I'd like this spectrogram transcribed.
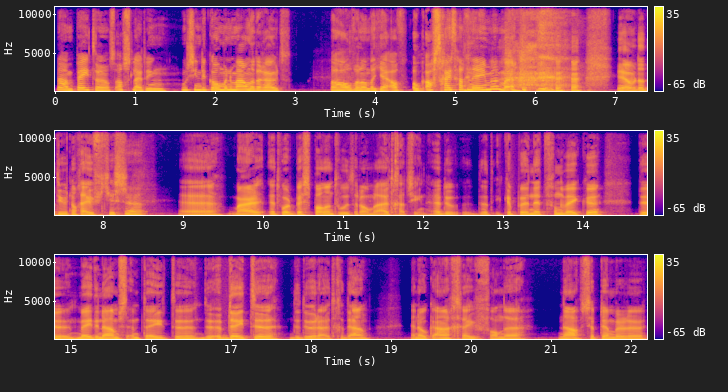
Nou, en Peter, als afsluiting, hoe zien de komende maanden eruit? Behalve dan dat jij af- ook afscheid gaat nemen. Maar, Ja, maar dat duurt nog eventjes. ja. Eh, maar het wordt best spannend hoe het er allemaal uit gaat zien. Dat, ik heb eh, net van de week eh, de mede namens MT eh, de update de deur uit gedaan. En ook aangegeven van, nou, september,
